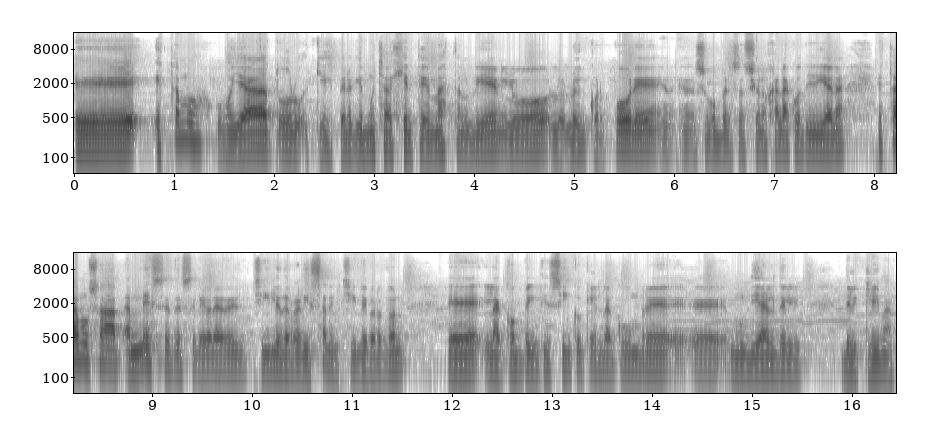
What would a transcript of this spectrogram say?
eh, estamos, como ya todo lo, que espero que mucha gente más también lo, incorpore en, su conversación, ojalá cotidiana, estamos a, meses de celebrar en Chile, de realizar en Chile, perdón, eh, la COP25, que es la cumbre eh, mundial del, del, clima.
